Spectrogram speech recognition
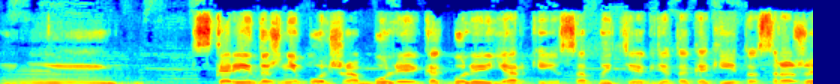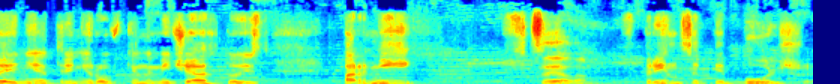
м, скорее даже не больше, а более как более яркие события, где-то какие-то сражения, тренировки на мечах, то есть парней в целом, в принципе, больше.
